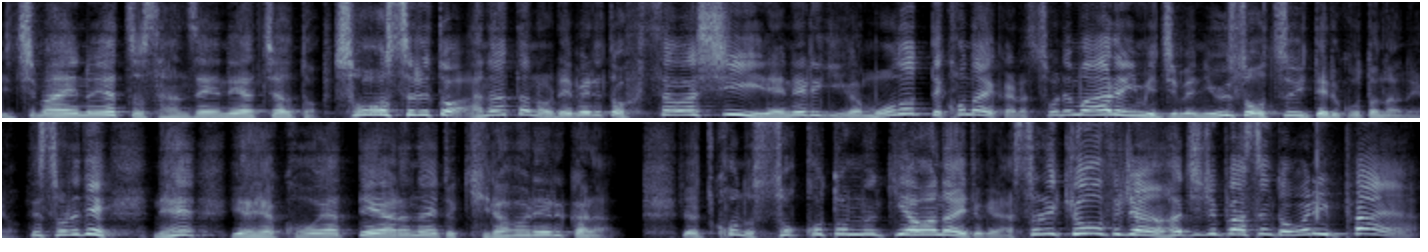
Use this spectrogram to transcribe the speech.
1万円のやつを3000円でやっちゃうと。そうすると、あなたのレベルとふさわしいエネルギーが戻ってこないから、それもある意味自分に嘘をついてることなのよ。で、それで、ね、いやいや、こうやってやらないと嫌われるから。今度そこと向き合わないといけない。それ恐怖じゃん !80% 終わりパン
